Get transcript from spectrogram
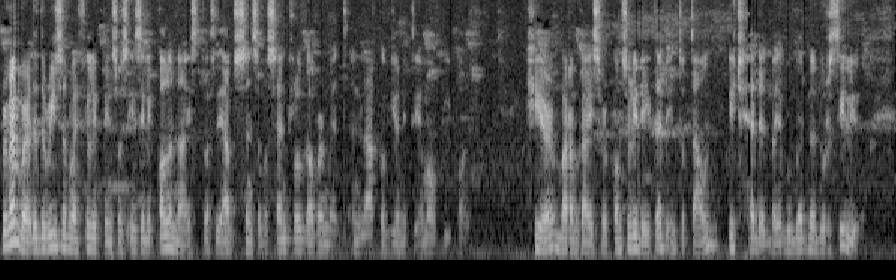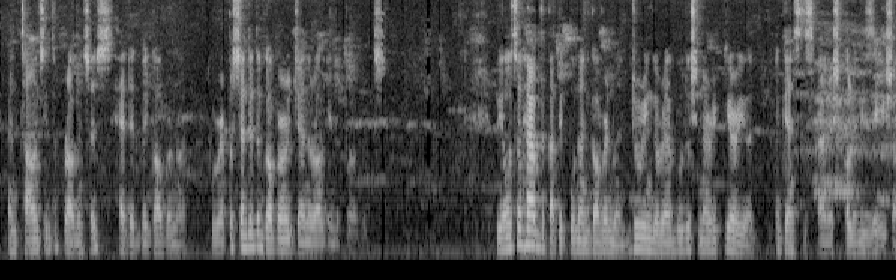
Remember that the reason why Philippines was easily colonized was the absence of a central government and lack of unity among people. Here, barangays were consolidated into town, each headed by a gobernadorcillo, and towns into provinces headed by governor, who represented the governor general in the province. We also have the Katipunan government during the revolutionary period against the Spanish colonization.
